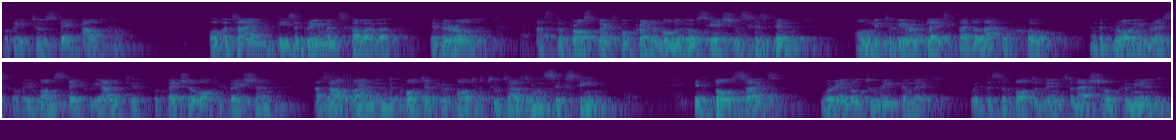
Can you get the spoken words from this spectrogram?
of a two state outcome. Over time, these agreements, however, have eroded as the prospect for credible negotiations has dimmed, only to be replaced by the lack of hope and the growing risk of a one state reality of perpetual occupation as outlined in the Quartet report of 2016. If both sides were able to recommit, with the support of the international community,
